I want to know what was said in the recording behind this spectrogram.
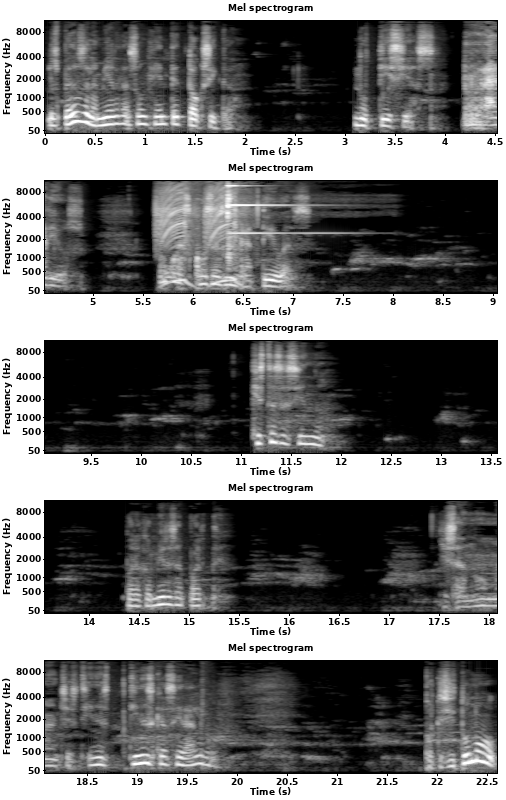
Los pedos de la mierda son gente tóxica. Noticias, radios, todas cosas negativas. ¿Qué estás haciendo para cambiar esa parte? Quizá no manches, tienes, tienes que hacer algo. Porque si tú no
